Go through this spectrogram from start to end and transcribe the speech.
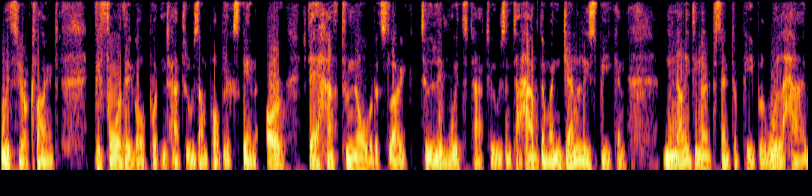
with your client before they go putting tattoos on public skin, or they have to know what it's like to live with tattoos and to have them. And generally speaking, 99% of people will have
